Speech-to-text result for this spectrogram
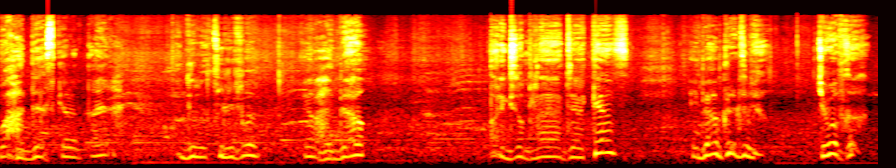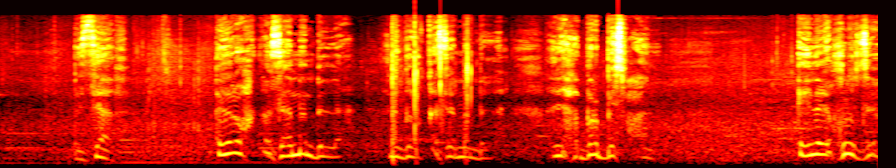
واحد داس كان طايح يدير له التليفون يروح يبيعه par exemple 15 يبيعه ب 300 تشوف بزاف. أنا روح قسما بالله أنا نقول قسما بالله. أنا يحب ربي سبحانه. إلا يخرج زيرو.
